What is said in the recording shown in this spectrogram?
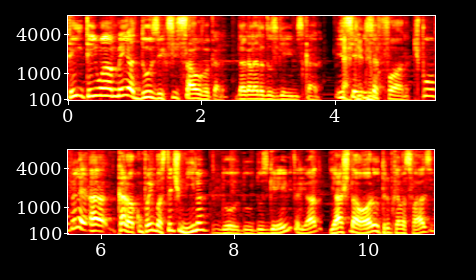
Tem, tem uma meia dúzia que se salva, cara, da galera dos games, cara. Isso, É, é, isso é foda. Tipo, beleza. ah, cara, eu acompanho bastante mina do, do- dos games, tá ligado? E acho da hora o trampo que elas fazem.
